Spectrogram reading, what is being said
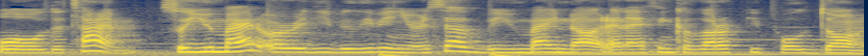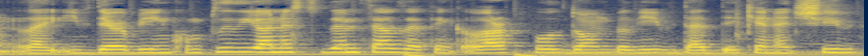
all the time. So you might already believe in yourself but you might not and i think a lot of people don't. Like if they're being completely honest to themselves i think a lot of people don't believe that they can achieve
